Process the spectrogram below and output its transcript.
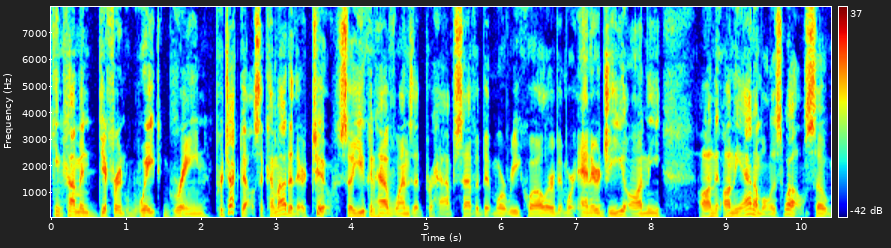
can come in different weight grain projectiles that come out of there too. So you can have ones that perhaps have a bit more recoil or a bit more energy on the on the on the animal as well. So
